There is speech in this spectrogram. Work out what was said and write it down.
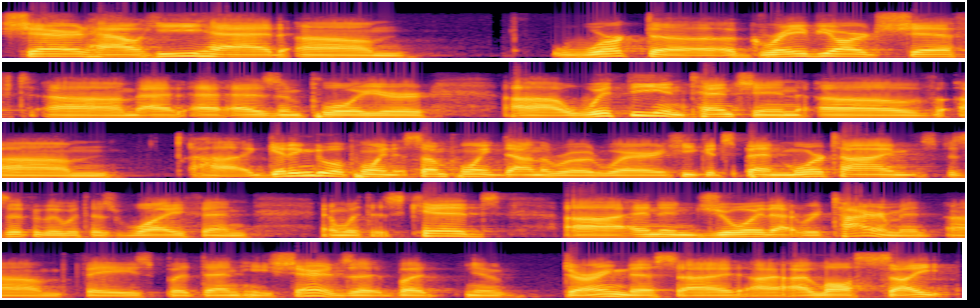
shared how he had um, worked a, a, graveyard shift um, at, at, employer uh, with the intention of um, uh, getting to a point at some point down the road where he could spend more time specifically with his wife and and with his kids uh, and enjoy that retirement um, phase. But then he shares it. But you know, during this, I I, I lost sight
